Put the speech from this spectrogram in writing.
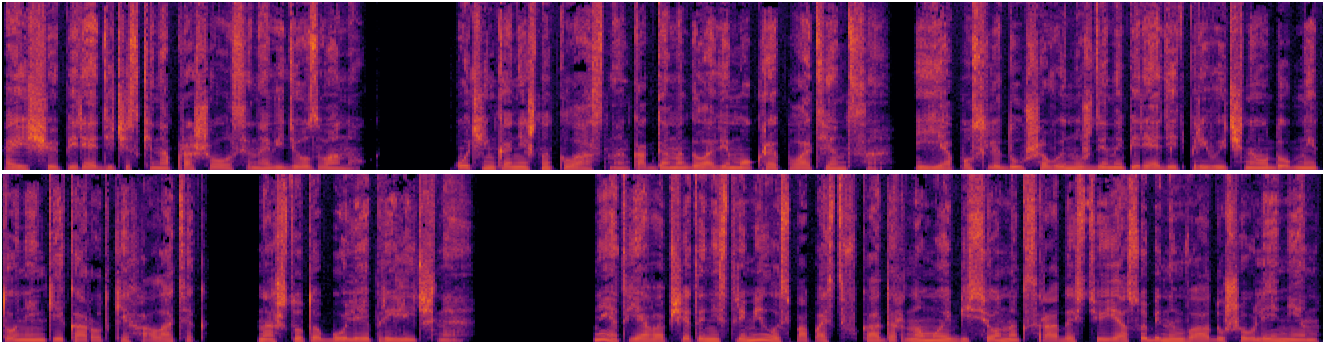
А еще периодически напрашивался на видеозвонок. Очень, конечно, классно, когда на голове мокрое полотенце, и я после душа вынуждена переодеть привычный удобный тоненький короткий халатик на что-то более приличное. Нет, я вообще-то не стремилась попасть в кадр, но мой бесенок с радостью и особенным воодушевлением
